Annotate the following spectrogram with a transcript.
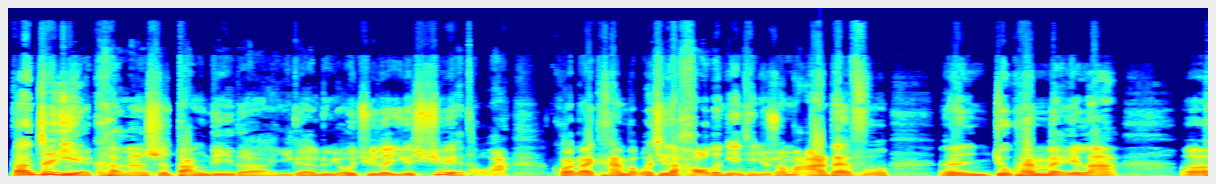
但这也可能是当地的一个旅游局的一个噱头啊！快来看吧！我记得好多年前就说马尔代夫，嗯，就快没了，呃，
